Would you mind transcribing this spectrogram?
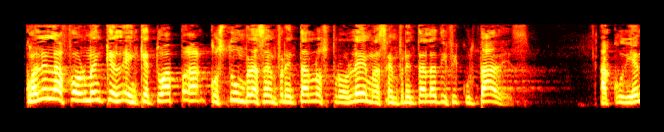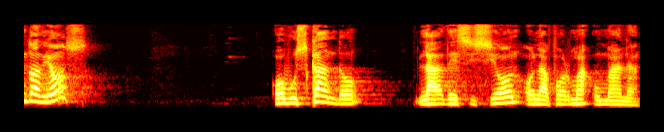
¿Cuál es la forma en que, en que tú acostumbras a enfrentar los problemas, a enfrentar las dificultades? ¿Acudiendo a Dios? ¿O buscando la decisión o la forma humana?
